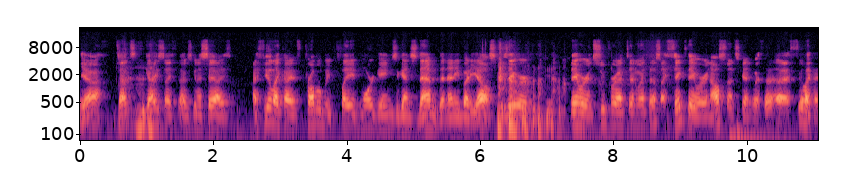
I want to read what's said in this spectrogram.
yeah that's GAIS I, I was gonna say i I feel like I've probably played more games against them than anybody else because they were yeah. they were in Superettan with us. I think they were in Allsvenskan with us. I feel like I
